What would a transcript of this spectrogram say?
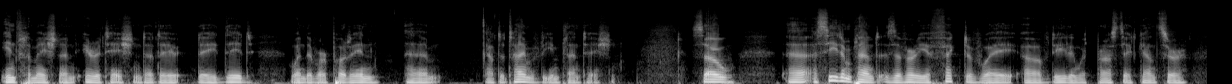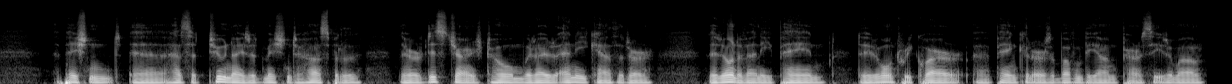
inflammation and irritation that they, they did when they were put in um, at the time of the implantation. So, uh, a seed implant is a very effective way of dealing with prostate cancer. A patient uh, has a two night admission to hospital. They're discharged home without any catheter. They don't have any pain. They don't require uh, painkillers above and beyond paracetamol.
